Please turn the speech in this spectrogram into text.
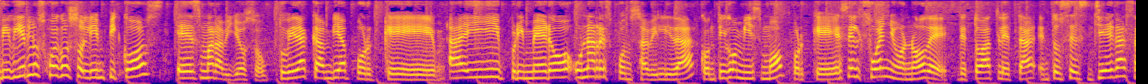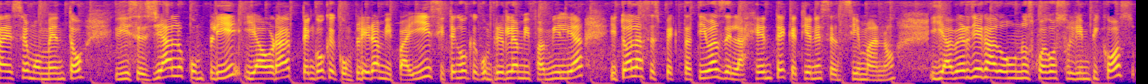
Vivir los Juegos Olímpicos es maravilloso. Tu vida cambia porque hay primero una responsabilidad contigo mismo, porque es el sueño ¿no? de, todo atleta. Entonces llegas a ese momento y dices, ya lo cumplí y ahora tengo que cumplir a mi país y tengo que cumplirle a mi familia y todas las expectativas de la gente que tienes encima. ¿no? Y haber llegado a unos Juegos Olímpicos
